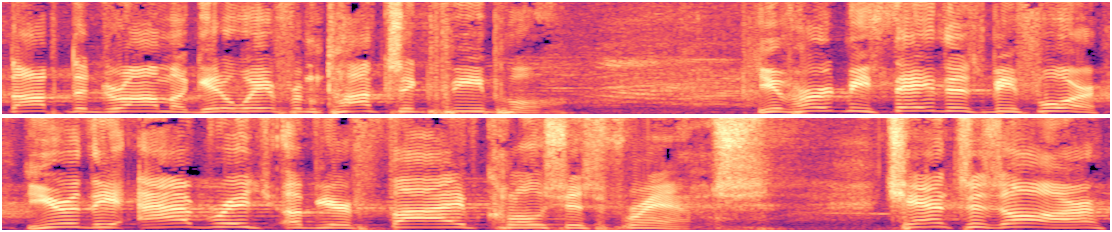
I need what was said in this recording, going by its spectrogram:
stop the drama. Get away from toxic people. You've heard me say this before. You're the average of your five closest friends. Chances are,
